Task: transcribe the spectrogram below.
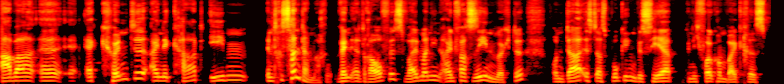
Aber äh, er- er könnte eine Card eben interessanter machen, wenn er drauf ist, weil man ihn einfach sehen möchte. Und da ist das Booking bisher, bin ich vollkommen bei Chris,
